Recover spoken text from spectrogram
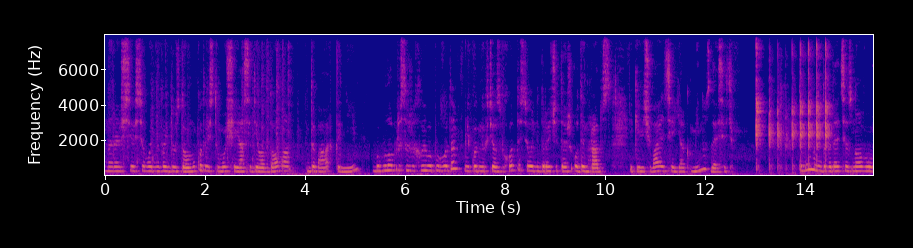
Нарешті я сьогодні вийду з дому кудись, тому що я сиділа вдома два дні. Бо була просто жахлива погода, нікуди не хотілося виходити. Сьогодні, до речі, теж один градус, який відчувається як мінус 10. Тому мені доведеться знову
